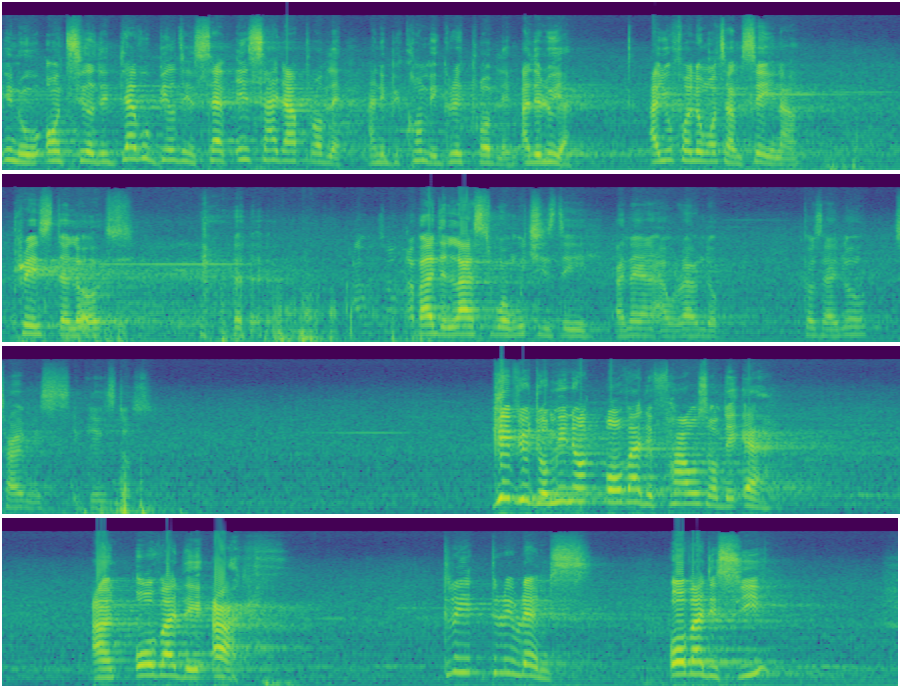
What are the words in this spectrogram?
you know until the devil builds himself inside that problem and it become a great problem. Hallelujah. Are you following what i'm saying now? Praise the lord about the last one which is the and then i will round up. Because i know time is against us. Give you dominion over the fowls of the air and over the earth. Three three realms over the sea.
